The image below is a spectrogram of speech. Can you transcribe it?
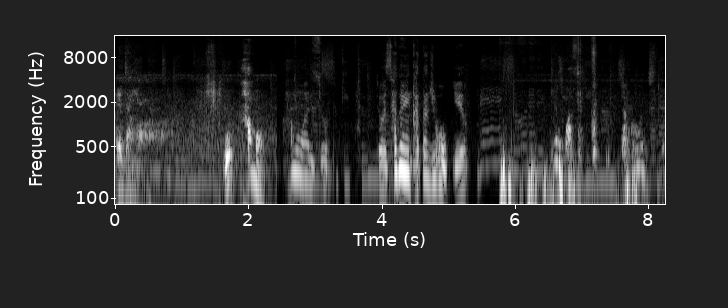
대장어. 오, 하모. 있어. 저 사장님 갖다 주고 올게요. 야, 그건 진짜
